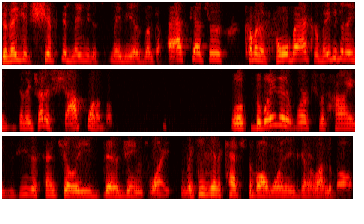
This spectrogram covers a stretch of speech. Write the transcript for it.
Do they get shifted maybe to maybe as like a pass catcher, coming at fullback, or maybe do they do they try to shop one of them? Well, the way that it works with Hines is he's essentially their James White. Like he's going to catch the ball more than he's going to run the ball.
